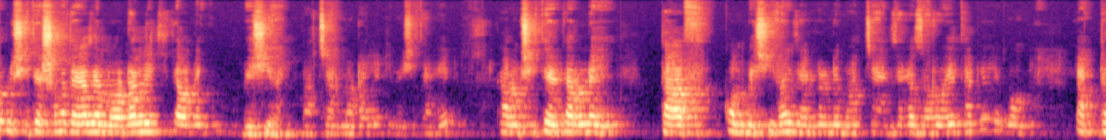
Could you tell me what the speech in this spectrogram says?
আপনি শীতের সময় দেখা যায় মর্টালিটিটা অনেক বেশি হয়, বাচ্চার মর্টালিটি বেশি থাকে। কারণ শীতের কারণে তাপ কম বেশি হয়, যার কারণে বাচ্চা এক জায়গায় জড়ো হয়ে থাকে এবং একটা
